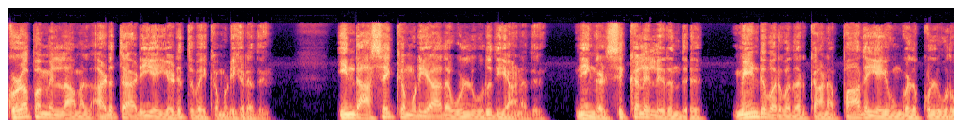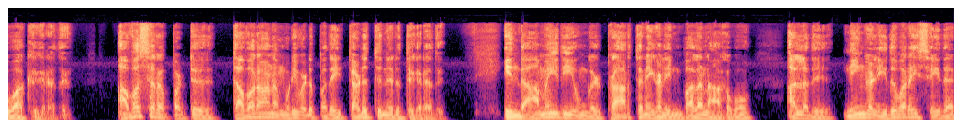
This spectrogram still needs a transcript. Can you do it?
குழப்பமில்லாமல் அடுத்த அடியை எடுத்து வைக்க முடிகிறது. இந்த அசைக்க முடியாத உள் உறுதியானது நீங்கள் சிக்கலில் இருந்து மீண்டு வருவதற்கான பாதையை உங்களுக்குள் உருவாக்குகிறது. அவசரப்பட்டு தவறான முடிவெடுப்பதை தடுத்து நிறுத்துகிறது. இந்த அமைதி உங்கள் பிரார்த்தனைகளின் பலனாகவோ அல்லது நீங்கள் இதுவரை செய்த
